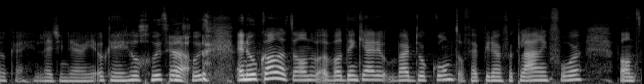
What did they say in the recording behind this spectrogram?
oké, legendary. Oké, heel goed, heel Ja. goed. En hoe kan het dan? Wat denk jij waar het door komt? Of heb je daar een verklaring voor? Want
